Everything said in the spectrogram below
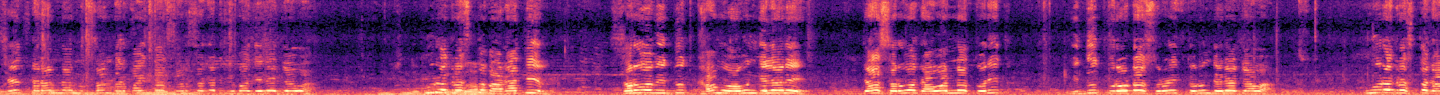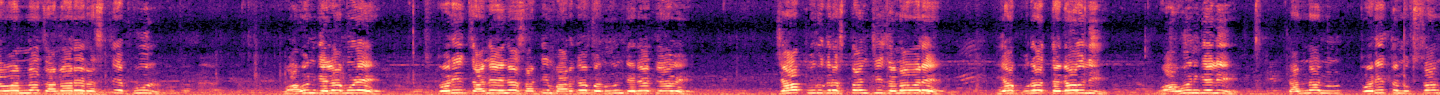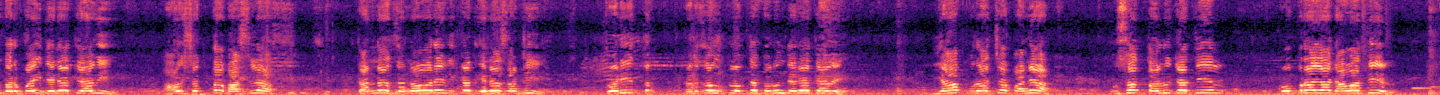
शेतकऱ्यांना नुकसान भरपाईचा सरसकट विमा देण्यात यावा. पूरग्रस्त भागातील सर्व विद्युत खांब वाहून गेल्याने त्या सर्व गावांना त्वरित विद्युत पुरवठा सुरळीत करून देण्यात यावा. पूरग्रस्त गावांना जाणारे रस्ते पूल वाहून गेल्यामुळे त्वरित जाण्या येण्यासाठी मार्ग बनवून देण्यात यावे. ज्या पूरग्रस्तांची जनावरे या पुरात दगावली वाहून गेली त्यांना नु- त्वरित नुकसान भरपाई देण्यात यावी. आवश्यकता भासल्यास त्यांना जनावरे विकत घेण्यासाठी त्वरित कर्ज उपलब्ध करून देण्यात यावे. या पुराच्या पाण्यात पुसद तालुक्यातील कोपरा या गावातील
